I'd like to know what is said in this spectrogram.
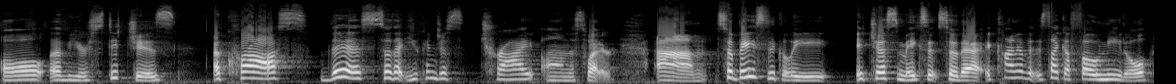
all of your stitches across this so that you can just try on the sweater. Um, so basically, it just makes it so that it kind of it's like a faux needle.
